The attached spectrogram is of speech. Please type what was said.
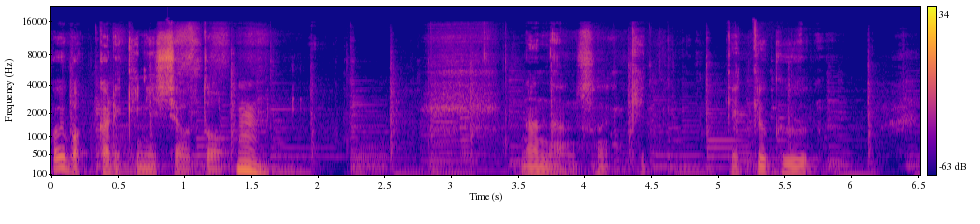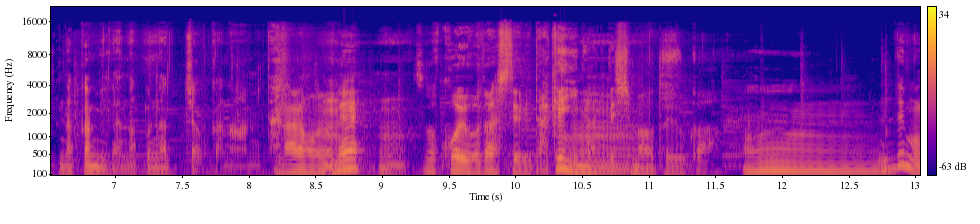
声ばっかり気にしちゃうとうん。なんだろうそけ結局中身がなくなっちゃうかなみたいな。なるほどね、うんその声を出してるだけになってしまうというか。うーん。でも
